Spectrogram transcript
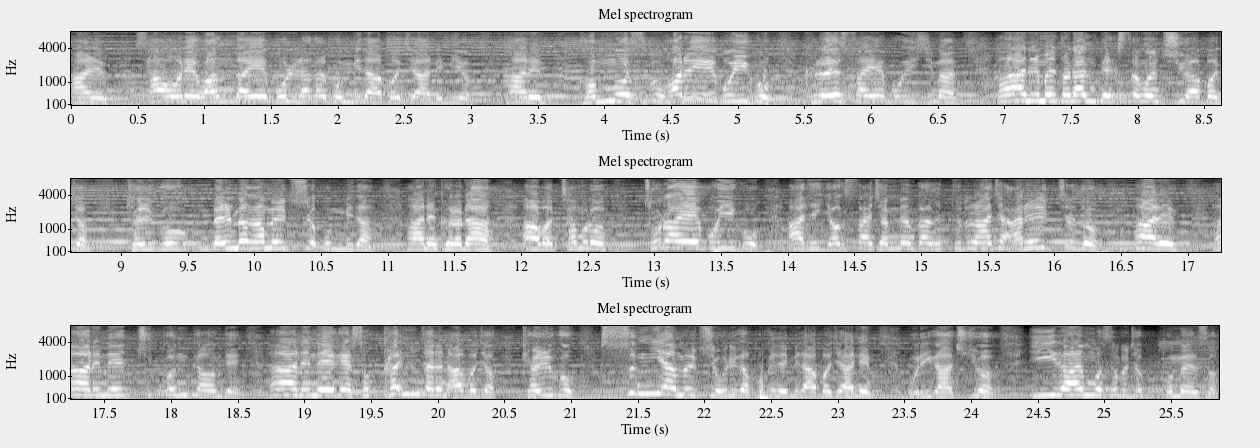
하나님 사월의 왕가의 몰락을 봅니다 아버지 하나님이여. 하나님 겉모습은 화려해 보이고 그럴싸해 보이지만 하나님을 떠난 백성은 주여 아버지 결국 멸망함을 주여 봅니다. 하나님 그러나 아버지 참으로 초라해 보이고 아직 역사의 전면과 드러나지 않을지라도 하나님 하나님의 주권 가운데 하나님에게 속한 자는 아버지 결국 승리함을 주여 우리가 보게 됩니다 아버지 하나님. 우리가 주여 이러한 모습을 좀 보면서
